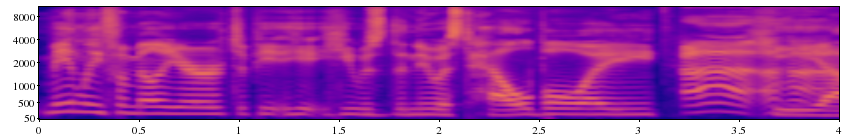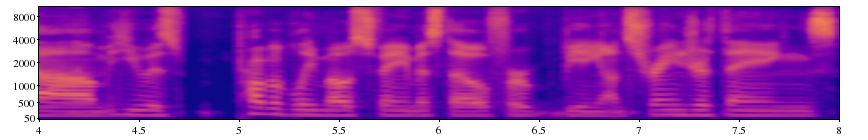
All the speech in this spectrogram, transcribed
mainly familiar to people. He, he was the newest Hellboy. ah, He uh-huh. um he was probably most famous though for being on Stranger Things.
